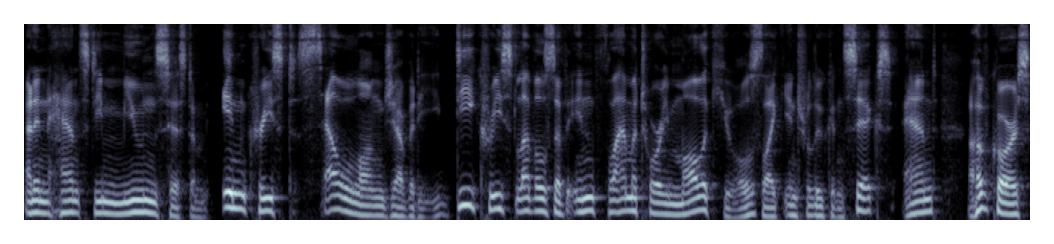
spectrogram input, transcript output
an enhanced immune system, increased cell longevity, decreased levels of inflammatory molecules like interleukin 6, and, of course,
